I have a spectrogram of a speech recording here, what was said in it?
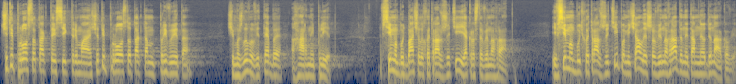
Чи ти просто так той сік тримаєш, чи ти просто так там привита? Чи, можливо, від тебе гарний плід? Всі, мабуть, бачили хоч раз в житті, як росте виноград. І всі, мабуть, хоч раз в житті помічали, що виноградини там не одинакові.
